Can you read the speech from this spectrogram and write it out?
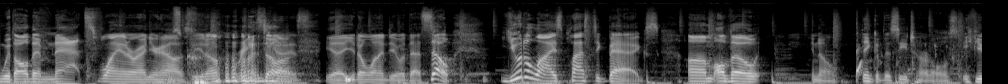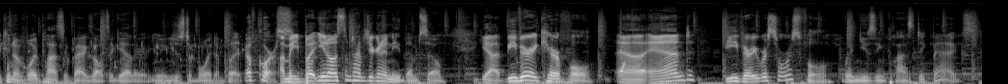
with all them gnats flying around your house. You know, crazy, Don't- guys. yeah, you don't want to deal with that. So, utilize plastic bags. Um, although you know, think of the sea turtles. If you can avoid plastic bags altogether, you, know, you just avoid them. But Of course. I mean, but you know, sometimes you're gonna need them. So yeah, be very careful uh, and be very resourceful when using plastic bags.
